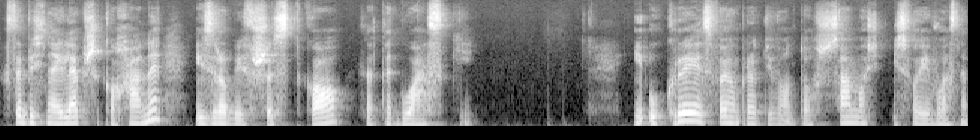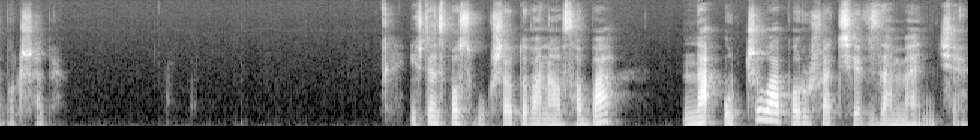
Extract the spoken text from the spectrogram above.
Chcę być najlepszy, kochany i zrobię wszystko za te głaski. I ukryję swoją prawdziwą tożsamość i swoje własne potrzeby. I w ten sposób ukształtowana osoba nauczyła poruszać się w zamęcie,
